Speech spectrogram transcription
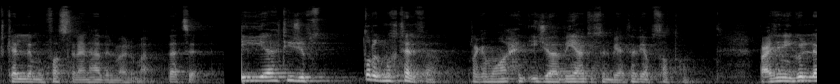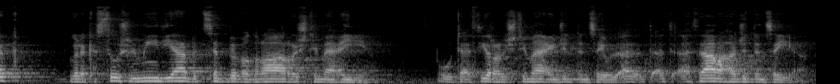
تكلم وفصل عن هذه المعلومات، ذاتس ات. هي تيجي بطرق مختلفة، رقم واحد إيجابيات وسلبيات هذه أبسطهم. بعدين يقول لك يقول لك السوشيال ميديا بتسبب أضرار اجتماعية وتأثيرها الاجتماعي جدا سيء أثارها جدا سيئة.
